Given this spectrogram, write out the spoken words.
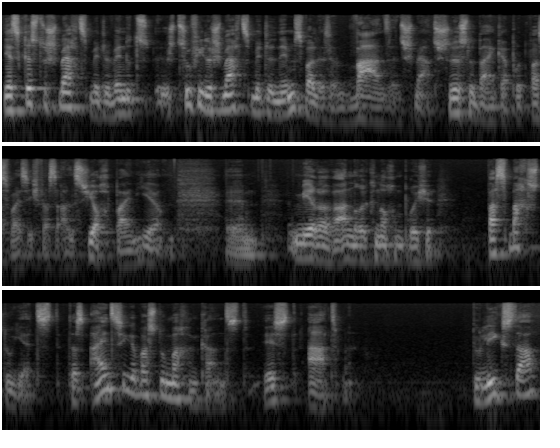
Jetzt kriegst du Schmerzmittel. Wenn du zu viele Schmerzmittel nimmst, weil es ein Wahnsinnsschmerz, Schlüsselbein kaputt, was weiß ich was alles, Jochbein hier und ähm, mehrere andere Knochenbrüche. Was machst du jetzt? Das Einzige, was du machen kannst, ist atmen. Du liegst da,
